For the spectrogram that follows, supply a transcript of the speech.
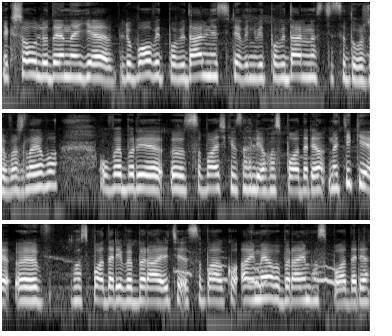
Якщо у людини є любов, відповідальність, рівень відповідальності, це дуже важливо у виборі е, собачки, взагалі господаря. Не тільки е, господарі вибирають собаку, а й ми вибираємо господаря.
